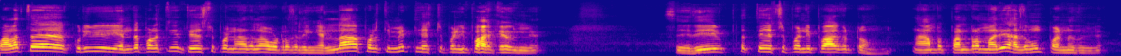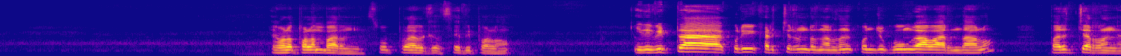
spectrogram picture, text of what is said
பழத்தை குருவி எந்த பழத்தையும் டேஸ்ட்டு பண்ணாதெல்லாம் விட்றதில்லைங்க. எல்லா பழத்தையுமே டேஸ்ட்டு பண்ணி பார்க்குதுங்க. சரி இப்போ டேஸ்ட்டு பண்ணி பார்க்கட்டும். நாம் பண்ணுற மாதிரி அதுவும் பண்ணுதுங்க. எவ்வளோ பழம் பாருங்கள் சூப்பராக இருக்குது செடி பழம் இது விட்டால் குருவி கடிச்சிருன்றதுனால தான் கொஞ்சம் கூங்காவாக இருந்தாலும் பறிச்சிட்றாங்க.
